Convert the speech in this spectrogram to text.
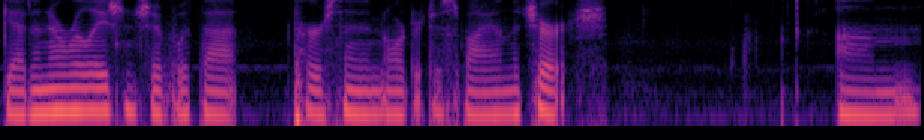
get in a relationship with that person in order to spy on the church. Um,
